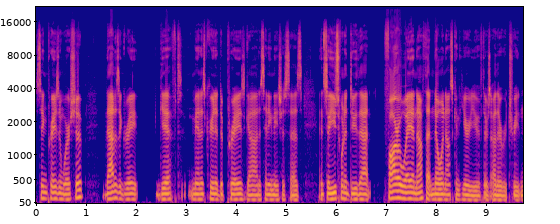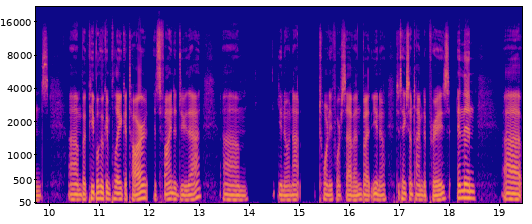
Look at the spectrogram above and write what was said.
sing praise and worship, that is a great gift. Man is created to praise God, as St. Ignatius says. And so you just want to do that far away enough that no one else can hear you if there's other retreatants. Um, but people who can play guitar, it's fine to do that. Um, you know, not 24 7, but, you know, to take some time to praise. And then uh,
